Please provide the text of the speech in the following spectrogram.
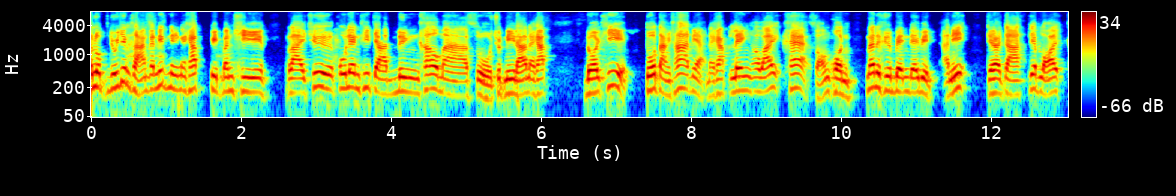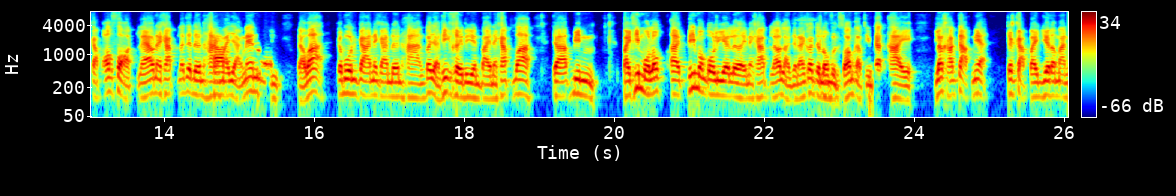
สรุปยูยี่สามกันนิดนึงนะครับ ปิดบัญชีรายชื่อผู้เล่นที่จะดึงเข้ามาสู่ชุดนี้แล้วนะครับ โดยที่ตัวต่างชาติเนี่ยนะครับเล็งเอาไว้แค่ 2 คน นั่นก็คือเบนเดวิดอันนี้เจรจาเรียบร้อยกับออกฟอร์ดแล้วนะครับ และจะเดินทางครับมาอย่างแน่นอน แต่ว่ากระบวนการในการเดินทางก็อย่างที่เคยเรียนไปนะครับ ว่าจะบินไปที่โมร็อกเอ่อที่มองโกเลียเลยนะครับ แล้วหลังจากนั้นก็จะลงฝึกซ้อมกับทีมชาติไทย แล้วขากลับเนี่ย จะกลับไปเยอรมัน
